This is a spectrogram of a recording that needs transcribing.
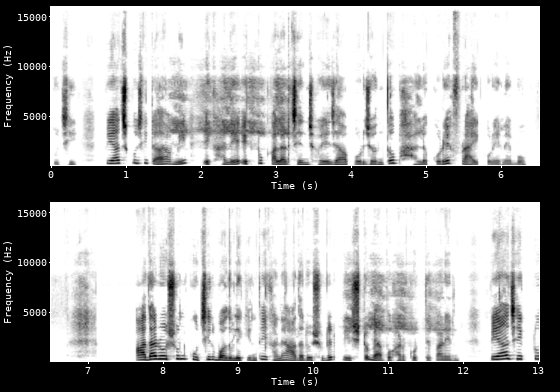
কুচি। পেঁয়াজ কুচিটা আমি এখানে একটু কালার চেঞ্জ হয়ে যাওয়া পর্যন্ত ভালো করে ফ্রাই করে নেব। আদা, রসুন কুচির বদলে কিন্তু এখানে আদা, রসুনের পেস্টও ব্যবহার করতে পারেন। পেঁয়াজ একটু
